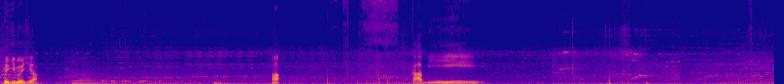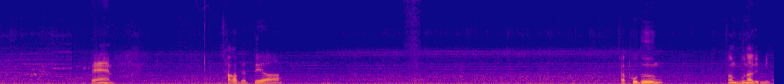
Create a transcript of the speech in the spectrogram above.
100이 몇이야 아 까비 뱀. 차가 몇 대야? 자 도등. 전 문학입니다.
